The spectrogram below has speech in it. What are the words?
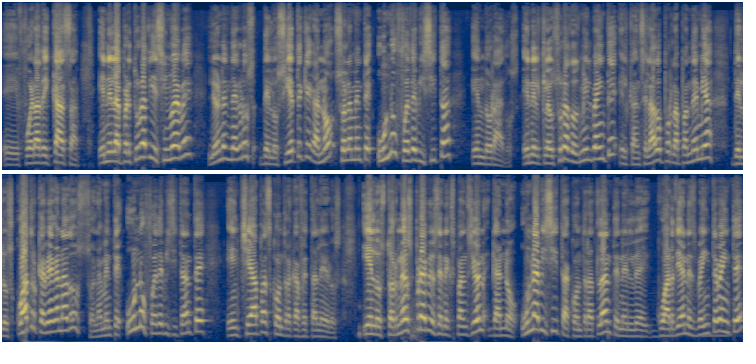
eh, fuera de casa. En el Apertura 19, Leones Negros, de los siete que ganó, solamente uno fue de visita en Dorados. En el Clausura 2020, el cancelado por la pandemia, de los cuatro que había ganado, solamente uno fue de visitante en Chiapas contra Cafetaleros. Y en los torneos previos en expansión, ganó una visita contra Atlante en el eh, Guardianes 2020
